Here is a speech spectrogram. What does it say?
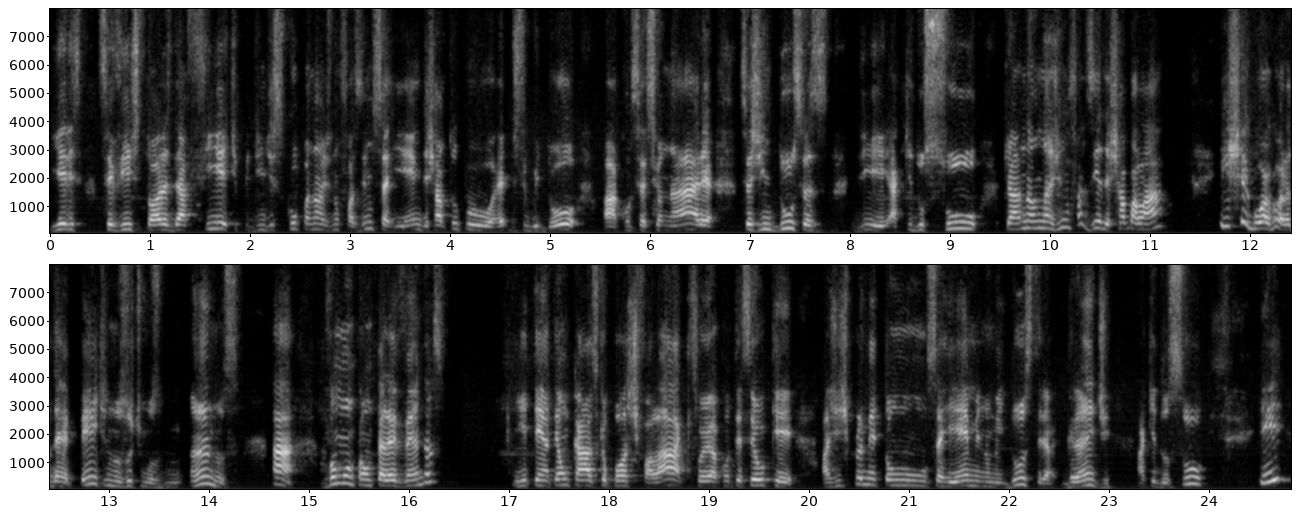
e eles, você via histórias da Fiat pedindo desculpa, nós não fazemos CRM, deixava tudo para o distribuidor, a concessionária, seja indústrias de, aqui do sul, que ah, não, a gente não fazia, deixava lá. E chegou agora, de repente, nos últimos anos, ah, vamos montar um televendas, e tem até um caso que eu posso te falar, que foi, aconteceu o quê? A gente implementou um CRM numa indústria grande aqui do sul, e,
